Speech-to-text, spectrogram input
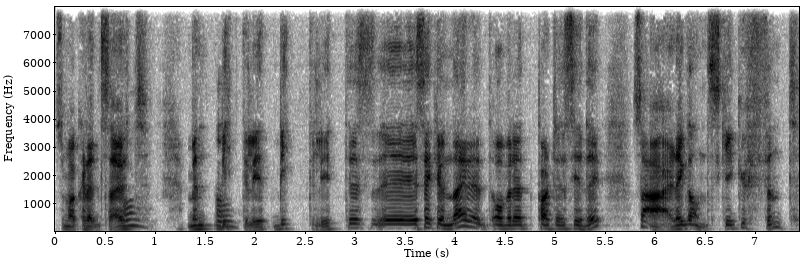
som har kledd seg ut. Men bitte lite, bitte lite eh, sekund der, over et par sider, så er det ganske guffent.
